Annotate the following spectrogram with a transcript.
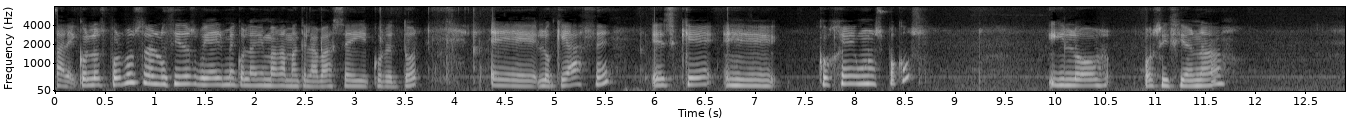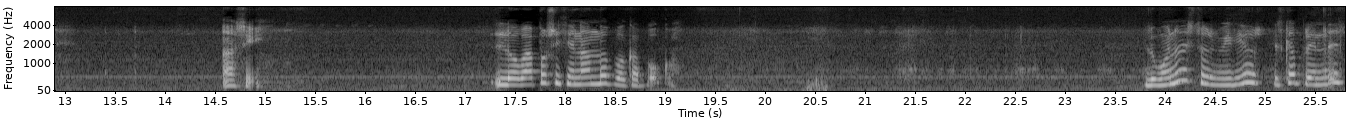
Vale, con los polvos translucidos voy a irme con la misma gama que la base y el corrector. Eh, lo que hace es que eh, coge unos pocos y los posiciona así lo va posicionando poco a poco. Lo bueno de estos vídeos es que aprendes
